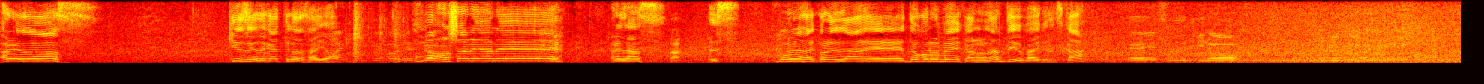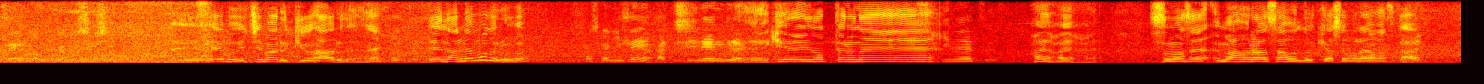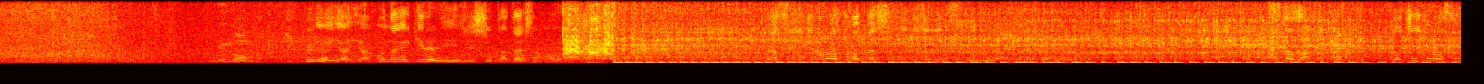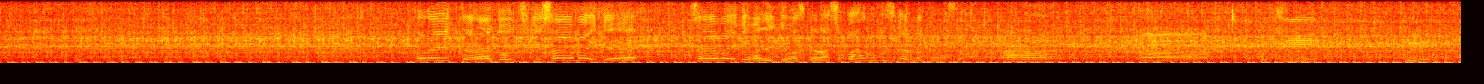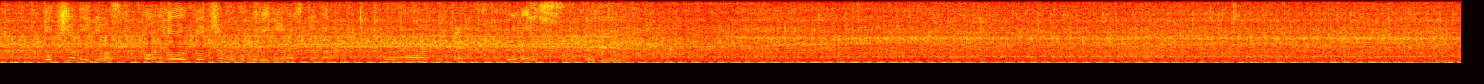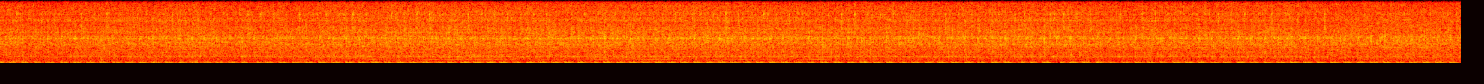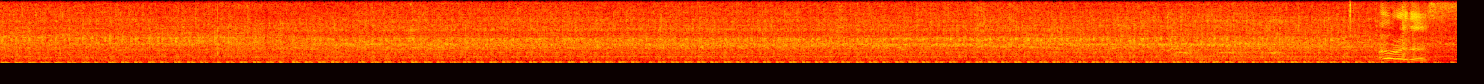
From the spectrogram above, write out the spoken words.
ありがとうございます。気をつけて帰ってくださいよ、はい、ほんまおしゃれやね。ありがとうございます。す。ごめんなさいこれな、えー、どこのメーカーのなんていうバイクですか？えー、鈴木のミルクは 1800cc えー、M109R ですね。えー、何年モデル？確か2008年ぐらい。えー、綺麗に乗ってるね。はいはいはい。すいません。マフラーサウンド聞かせてもらえますか、はい。フルノーマいやいやいやこんだけ綺麗に維持してたら大したもんよじゃあ鈴木のバイクばっかり鈴木鈴木鈴木や。はいどうぞ。はい。どっち行きます？これ行ったらどんつき狭山池狭山池まで行きますからそこ博物館になってます。わあー。あー。こっち出れるかな。どっちでも行けます。国道どっちでも僕 this.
